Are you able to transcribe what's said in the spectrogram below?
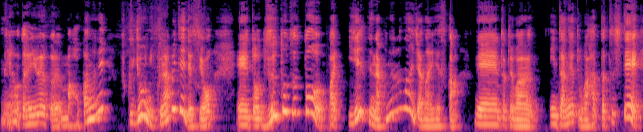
ね、ホテル予約、まあ、他のね、副業に比べてですよ、えっ、ー、と、ずっとずっと、まあ、家ってなくならないじゃないですか。で、例えば、インターネットが発達して、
